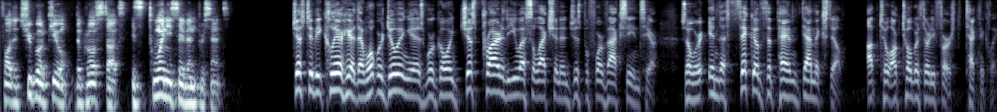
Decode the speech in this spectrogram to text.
for the triple Q, the growth stocks, is 27%. Just to be clear here, then what we're doing is we're going just prior to the US election and just before vaccines here. So we're in the thick of the pandemic still, up to October 31st, technically.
